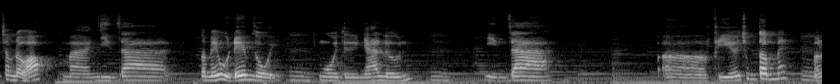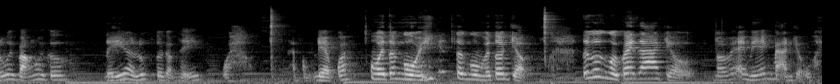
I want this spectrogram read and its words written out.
trong đầu óc mà nhìn ra tầm mấy buổi đêm rồi. Ừ. Ngồi từ nhà lớn ừ. nhìn ra ờ, phía trung tâm ấy Ừ. mà lúc ấy vắng rồi cơ đấy là lúc tôi cảm thấy wow Hải Phòng đẹp quá. Hôm ấy tôi ngồi tôi ngồi với tôi kiểu tôi cứ ngồi quay ra kiểu nói với anh mấy anh bạn kiểu "Uầy,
